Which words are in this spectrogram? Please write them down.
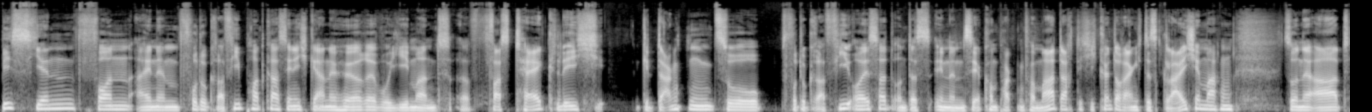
bisschen von einem Fotografie-Podcast, den ich gerne höre, wo jemand äh, fast täglich Gedanken zur Fotografie äußert und das in einem sehr kompakten Format, dachte ich, ich könnte auch eigentlich das Gleiche machen. So eine Art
